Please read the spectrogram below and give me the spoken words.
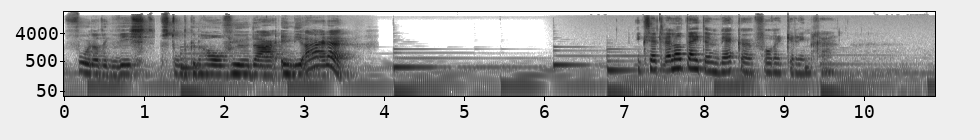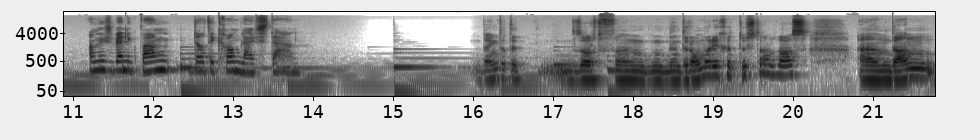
Voordat ik wist, stond ik een half uur daar in die aarde. Ik zet wel altijd een wekker voor ik erin ga. Anders ben ik bang dat ik gewoon blijf staan. Ik denk dat het een soort van een dromerige toestand was. En dan,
